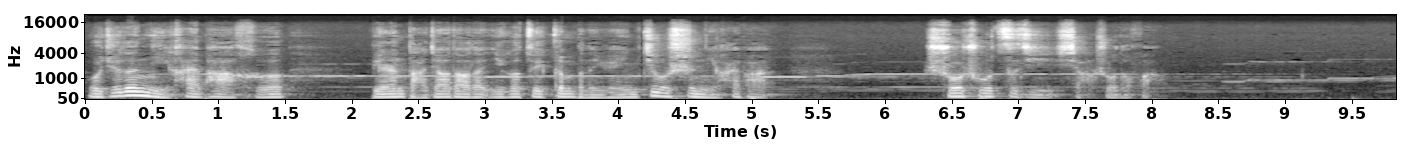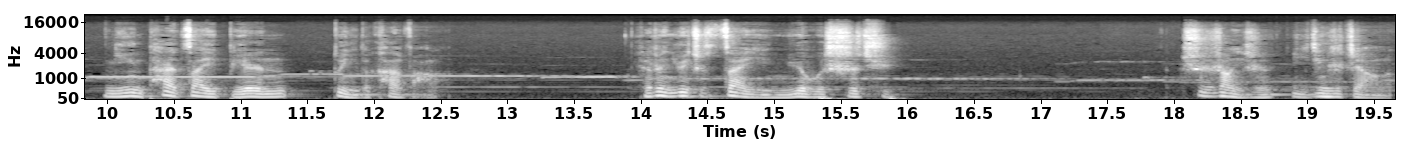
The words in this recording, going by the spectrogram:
我觉得你害怕和别人打交道的一个最根本的原因，就是你害怕说出自己想说的话。你太在意别人对你的看法了，可是你越是在意，你越会失去。事实上也是已经是这样了，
